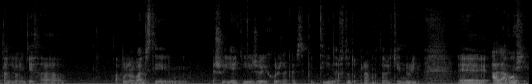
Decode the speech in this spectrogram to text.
Ιταλών και θα απολαμβάνεις τη μεσογειακή ζωή χωρίς να κάνεις τίποτα. Τι είναι αυτό το πράγμα τώρα, καινούριο. Ε, αλλά όχι.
